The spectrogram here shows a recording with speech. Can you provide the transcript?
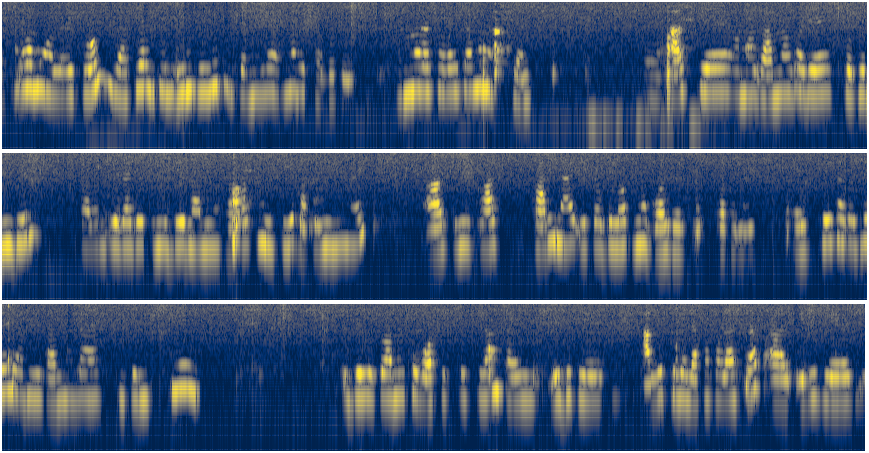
আসসালামু আলাইকুম। রাফিয়াল জুলিন ইউটিউব চ্যানেলে আপনাদের স্বাগত। আপনারা সবাই কেমন আছেন? আজকে আমার রান্নাঘরে প্রথম দিন, কারণ এর আগে কোনো দিন আমি হাঁটা শুনছি হাতে নিয়ে নাই। আর কোনো কাজ পারি না এটা বলে কোনো গর্বের কথা নেই। সেই কারণেই আমি রান্নাটা শিখে যেহেতু আমি খুব অসুস্থ ছিলাম, তাই এদিকে আগে ছিল লেখাপড়ার চাপ আর এদিকে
